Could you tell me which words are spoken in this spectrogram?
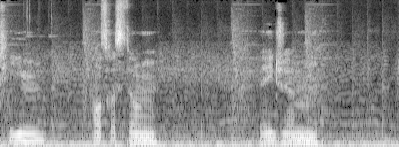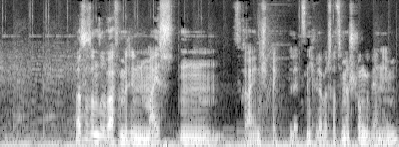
Team... Ausrüstung. Agem. Was ist unsere Waffe mit den meisten freien Speckplätzen? Ich will aber trotzdem ein Sturmgewehr nehmen.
